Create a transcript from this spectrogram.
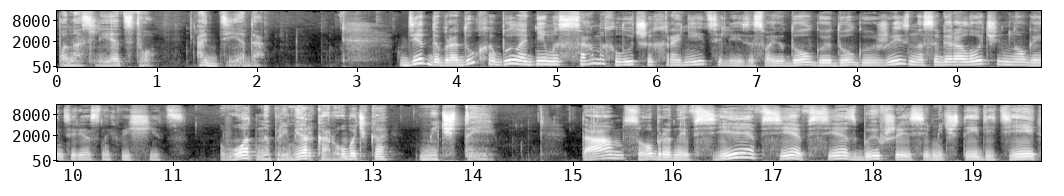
по наследству от деда. Дед Добродуха был одним из самых лучших хранителей и за свою долгую-долгую жизнь насобирал очень много интересных вещиц. Вот, например, коробочка мечты. Там собраны все, все, все сбывшиеся мечты детей,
